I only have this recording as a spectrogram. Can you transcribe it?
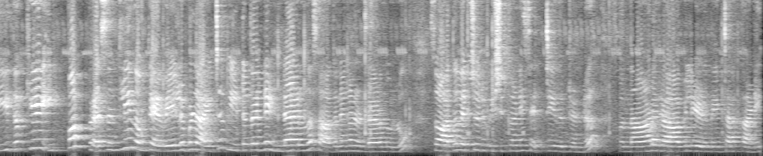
ഇതൊക്കെ ഇപ്പൊ പ്രസന്റ്ലി നമുക്ക് അവൈലബിൾ ആയിട്ട് വീട്ടിൽ തന്നെ ഉണ്ടായിരുന്ന സാധനങ്ങൾ ഉണ്ടായിരുന്നുള്ളൂ. സോ അത് വെച്ചൊരു വിഷുക്കണി സെറ്റ് ചെയ്തിട്ടുണ്ട്. അപ്പൊ നാളെ രാവിലെ എഴുന്നേറ്റ് ആ കണി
